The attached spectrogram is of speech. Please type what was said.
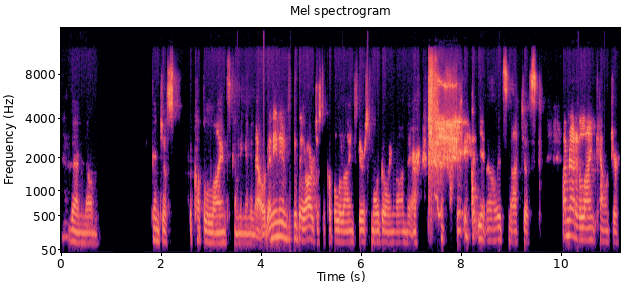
than um, than just a couple of lines coming in and out. And even if they are just a couple of lines, there's more going on there. you know, it's not just. I'm not a line counter.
